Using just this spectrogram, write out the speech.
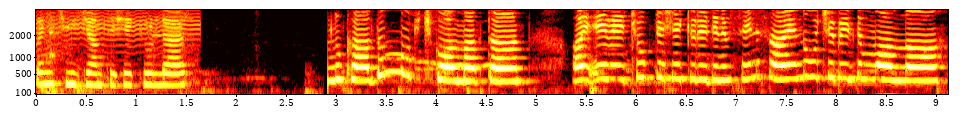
ben içmeyeceğim teşekkürler. Memnun kaldın mı küçük olmaktan? Ay evet çok teşekkür ederim. Senin sayende uçabildim valla.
